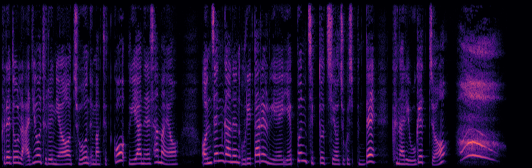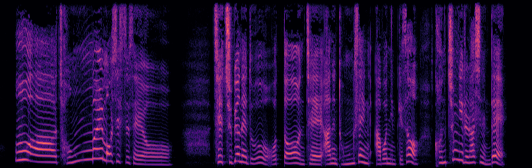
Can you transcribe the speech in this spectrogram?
그래도 라디오 들으며 좋은 음악 듣고 위안을 삼아요. 언젠가는 우리 딸을 위해 예쁜 집도 지어주고 싶은데 그날이 오겠죠? 우와, 정말 멋있으세요. 제 주변에도 어떤 제 아는 동생 아버님께서 건축 일을 하시는데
